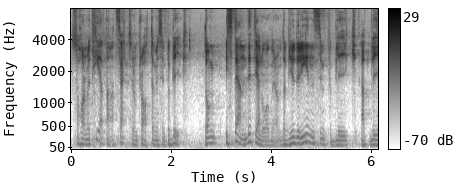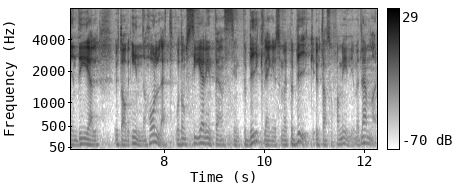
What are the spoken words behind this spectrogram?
så har de ett helt annat sätt hur de pratar med sin publik. De är i ständigt dialog med dem. De bjuder in sin publik att bli en del utav innehållet och de ser inte ens sin publik längre som en publik utan som familjemedlemmar.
